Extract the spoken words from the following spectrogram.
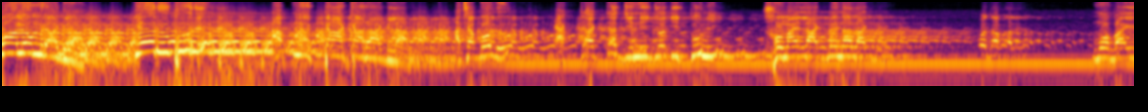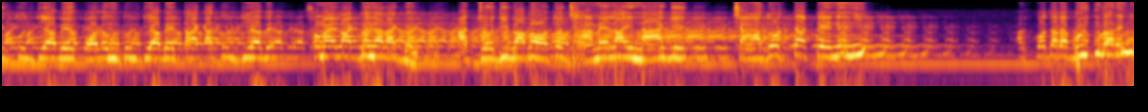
কলম রাখলাম। এর উপরে আপনার টাকা রাখলাম। আচ্ছা বলুন, একটা একটা জিনিস যদি তুলি, সময় লাগবে না লাগবে? কথা মোবাইল তুলতে হবে, কলম তুলতে হবে, টাকা তুলতে হবে, সময় লাগবে না লাগবে? আর যদি বাবা অত ঝামেলায় না গে চাদরটা টেনে নি আর কথাটা বুঝতে পারেনি।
